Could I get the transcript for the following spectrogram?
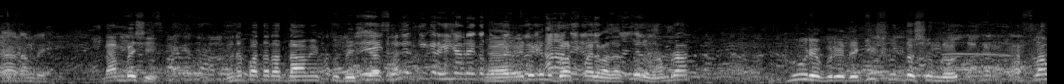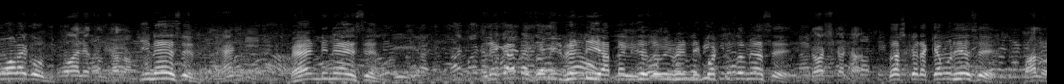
হ্যাঁ দাম বেশি। দাম বেশি। ধনে পাতাটার দাম একটু বেশি আছে। এটা কিন্তু দশ মাইল বাজার। চলুন আমরা ঘুরে ঘুরে দেখি সুন্দর সুন্দর। আসসালামু আলাইকুম। কি নিয়েছেন ভ্যান্ডি ভেন্ডি। নিয়েছেন এটা আপনার জমির ভেন্ডি? আপনার নিজের জমির ভেন্ডি কত জমি আছে? দশ কাটা দশ কাটা কেমন হয়েছে? ভালো।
